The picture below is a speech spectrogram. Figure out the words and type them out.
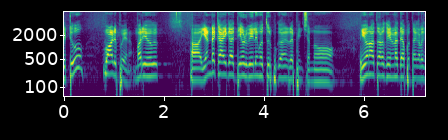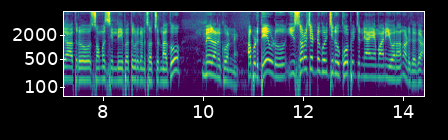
చెట్టు వాడిపోయాను. మరియు ఆ ఎండకాయగా దేవుడు వేలింగ తూర్పుగా రప్పించను. యోనా తలకు ఎండ దెబ్బ తగలగా అతడు సొమ్మసిల్లి బతుకుడు కంటే చచ్చుడు నాకు మేలు అనుకోండి అప్పుడు దేవుడు ఈ సొర చెట్టును గురించి నువ్వు కోపించిన న్యాయమా? అని యోనాను అడగగా.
